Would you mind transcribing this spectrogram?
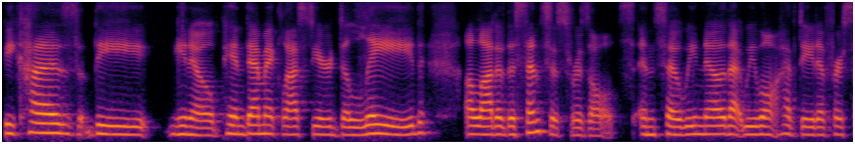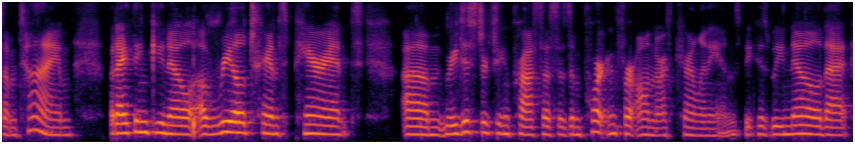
because the you know pandemic last year delayed a lot of the census results and so we know that we won't have data for some time but i think you know a real transparent um, redistricting process is important for all North Carolinians because we know that,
